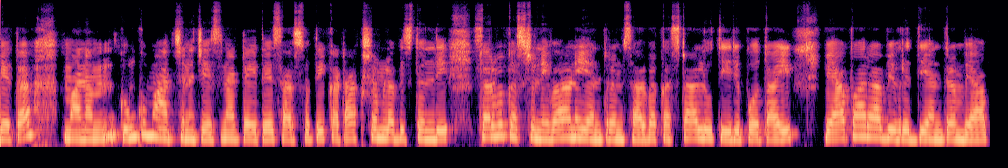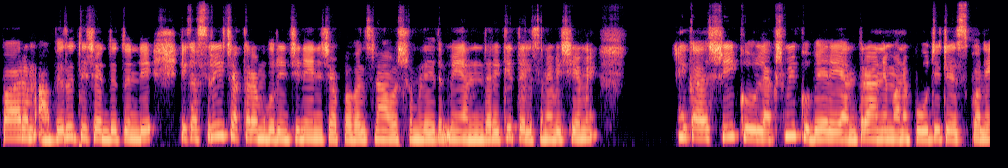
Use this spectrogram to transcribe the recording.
చేత మనం కుంకుమార్చన చేసినట్టయితే సరస్వతి కటా మోక్షం లభిస్తుంది. సర్వకష్ట నివారణ యంత్రం సర్వ కష్టాలు తీరిపోతాయి. వ్యాపారాభివృద్ధి యంత్రం వ్యాపారం అభివృద్ధి చెందుతుంది. ఇక శ్రీ చక్రం గురించి నేను చెప్పవలసిన అవసరం లేదు. మీ అందరికీ తెలిసిన విషయమే. ఇక శ్రీకు లక్ష్మీ కుబేర యంత్రాన్ని మనం పూజ చేసుకొని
